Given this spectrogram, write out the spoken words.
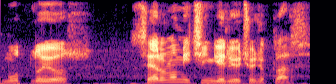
Mutluyuz. Serum için geliyor çocuklar.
